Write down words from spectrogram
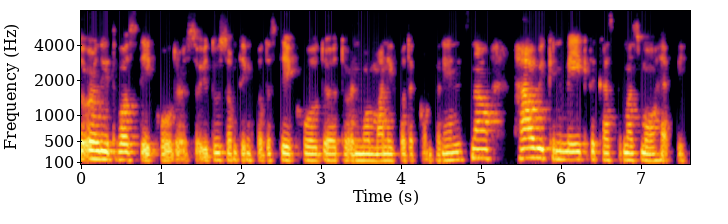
So early it was stakeholders. So you do something for the stakeholder to earn more money for the company. And it's now how we can make the customers more happy.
